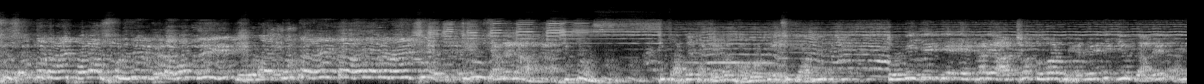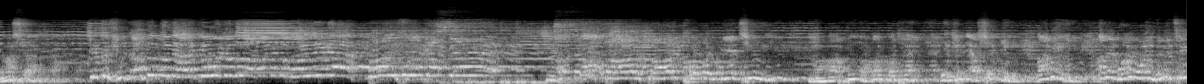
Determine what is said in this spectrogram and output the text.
সুশান্ত রায় পলাশ রয়েছে। কেউ জানে না কেন খবর দিয়েছি জানেন তুমি যে যে এখানে আছো তোমার ফ্যামিলিতে কেউ জানে না। না স্যার। কিন্তু তুমি আজ পর্যন্ত আমাকে তো বললে না বলছি কাকে আপনাকে বারবার খবর দিয়েছি আপনি আমার কথায় এখানে আসেননি। আমি আমি মনে মনে ভেবেছি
